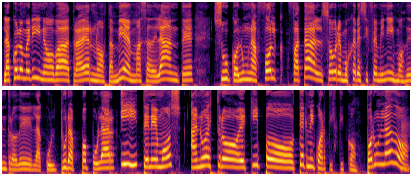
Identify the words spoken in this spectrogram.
La Colomerino va a traernos también más adelante su columna folk fatal sobre mujeres y feminismos dentro de la cultura popular y tenemos a nuestro equipo técnico artístico. Por un lado,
